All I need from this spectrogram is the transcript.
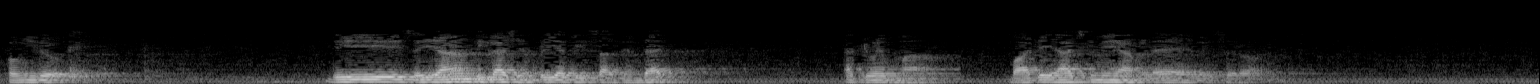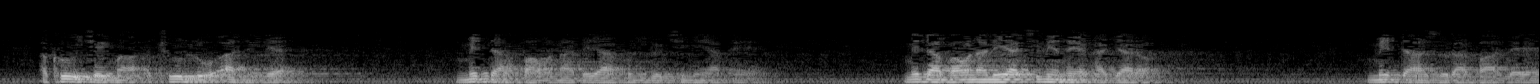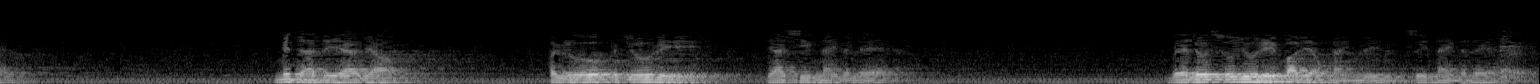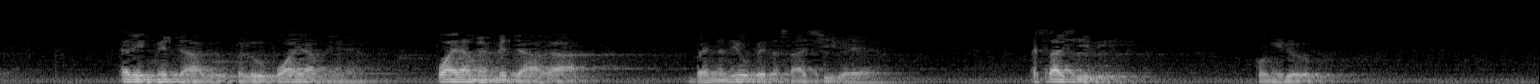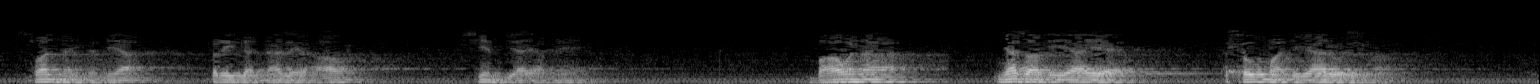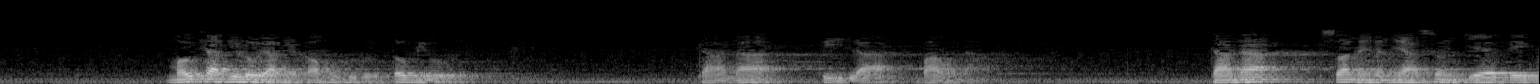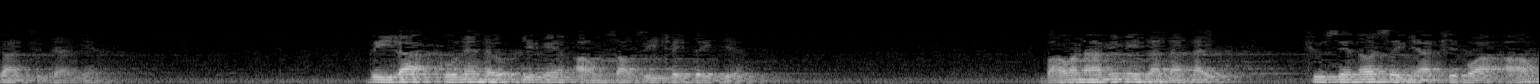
ဘုန်းကြီးတို့ဒီဇယံသီလရှင်ပြည့်တိစာစဉ်တိုက်အတွင်းမှာဘာတရားချင်းမြင်ရမလဲလို့ဆိုတော့အခုအချိန်မှာအထူးလိုအပ်နေတဲ့မေတ္တာဘာဝနာတရားဘုန်းကြီးတို့ချင်းမြင်ရမယ်မေတ္တာဘာဝနာတရားချင်းမြင်တဲ့အခါကျတော့ မေတ္တာဆိုတာပါလဲမေတ္တာတရားကြောင့်ဘလို့အကျိုးတွေရရှိနိုင်တယ်လဲဘယ်လိုဆိုးကျိုးတွေပပျောက်နိုင်စေနိုင်တယ်လဲအဲ့ဒီမေတ္တာကိုဘလို့ပွားရမယ်ပွားရမယ်မေတ္တာကဘယ်နှမျိုးဘယ်နှစားရှိတယ်အစရှိသည် ဘုန်းကြီးတို့သွမ်းနိုင်သမျှပြိဿနားလည်အောင်ရှင်းပြရမယ်ဘာဝနာမြတ်စွာဘုရားရဲ့အဆုံးအမတရားတော်တွေမှာမௌချပြုလို့ရမယ်ကောင်းမှုကုသိုလ်၃မျိုးဒါနသီလဘာဝနာ ဒါနစွမ်းနိုင်သမျှစွန့်ကြဲပေးကံထူတန်းခြင်းသီလကိုယ်နဲ့နှုတ်အပြည့်ကင်းအောင်ဆောင်စည်းထိမ့်သိမ့်ခြင်းဘာဝနာမိမိတဏ္ဍာ၌ဖြူစင်သောစိတ်များဖြစ်ပွားအောင်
